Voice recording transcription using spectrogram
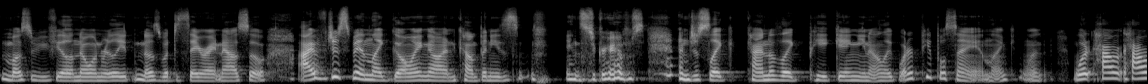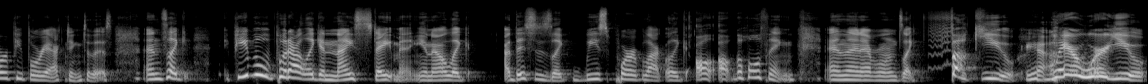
most of you feel no one really knows what to say right now. So I've just been like going on companies' Instagrams and just like kind of like peeking, you know, like what are people saying? Like what what how how are people reacting to this? And it's like people put out like a nice statement, you know, like this is like we support black like all, all the whole thing and then everyone's like fuck you Yeah. where were you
